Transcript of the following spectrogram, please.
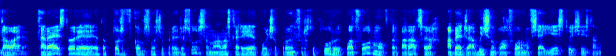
давали. Вторая история – это тоже в каком смысле про ресурсы, но она скорее больше про инфраструктуру и платформу. В корпорациях, опять же, обычно платформа вся есть, то есть есть там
